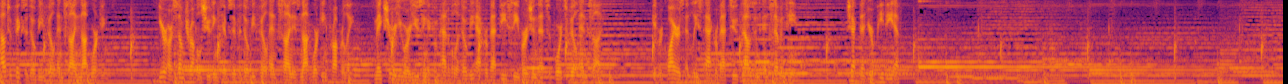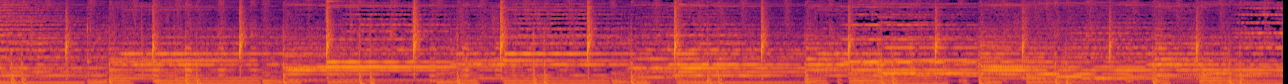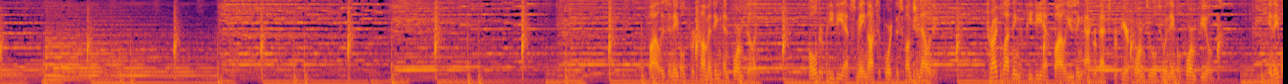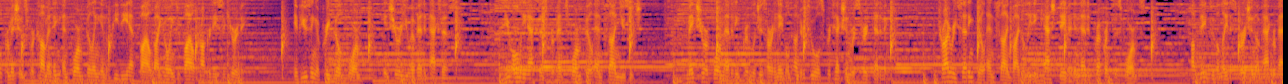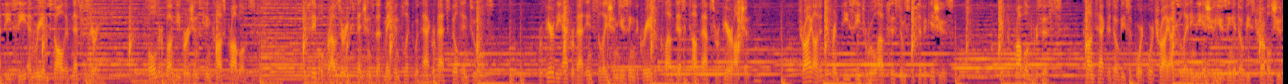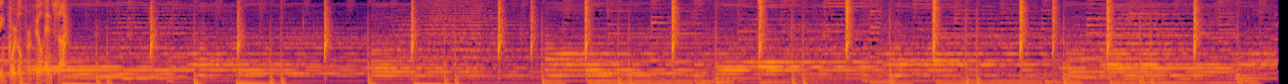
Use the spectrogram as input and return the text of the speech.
How to fix Adobe Fill and Sign not working. Here are some troubleshooting tips if Adobe Fill and Sign is not working properly. Make sure you are using a compatible Adobe Acrobat DC version that supports Fill and Sign. It requires at least Acrobat 2017. Check that your PDF file is enabled for commenting and form filling. Older PDFs may not support this functionality. Try flattening the PDF file using Acrobat's Prepare Form tool to enable form fields. Enable permissions for commenting and form filling in the PDF file by going to File Property Security. If using a pre-filled form, ensure you have edit access. View only access prevents form fill and sign usage. Make sure form editing privileges are enabled under Tools Protection Restrict Editing. Try resetting fill and sign by deleting cached data in Edit Preferences forms. Update to the latest version of Acrobat DC and reinstall if necessary. Older buggy versions can cause problems. Disable browser extensions that may conflict with Acrobat's built-in tools. Repair the Acrobat installation using the Creative Cloud Desktop Apps Repair option. Try on a different PC to rule out system-specific issues. If the problem persists, contact Adobe Support or try isolating the issue using Adobe's troubleshooting portal for fill and sign.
